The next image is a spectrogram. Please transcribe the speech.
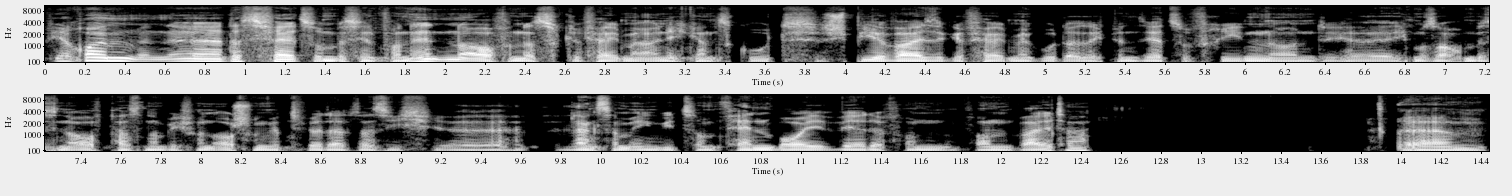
wir räumen äh, das Feld so ein bisschen von hinten auf und das gefällt mir eigentlich ganz gut. Spielweise gefällt mir gut, also ich bin sehr zufrieden und äh, ich muss auch ein bisschen aufpassen, habe ich von auch schon getwittert, dass ich äh, langsam irgendwie zum Fanboy werde von, von Walter. Ähm,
